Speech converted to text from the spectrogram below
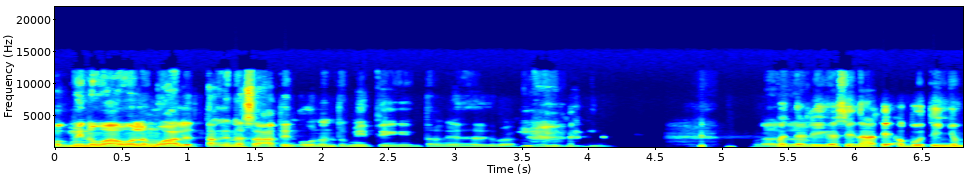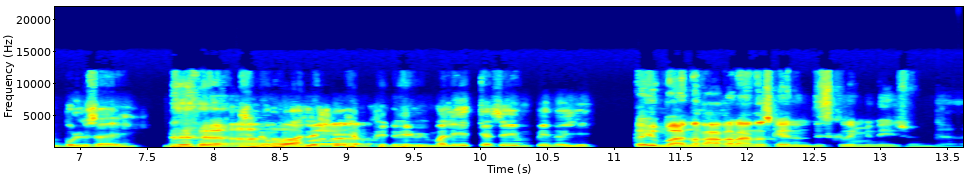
Pag may nawawalang wallet, tangina sa atin unang tumitingin. Tangina, di ba? Madali kasi natin abutin yung bulsa eh. Yun ang wallet eh, yung Pinoy. Maliit kasi yung Pinoy eh. Kayo ba nakakaranas kayo ng discrimination dyan?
